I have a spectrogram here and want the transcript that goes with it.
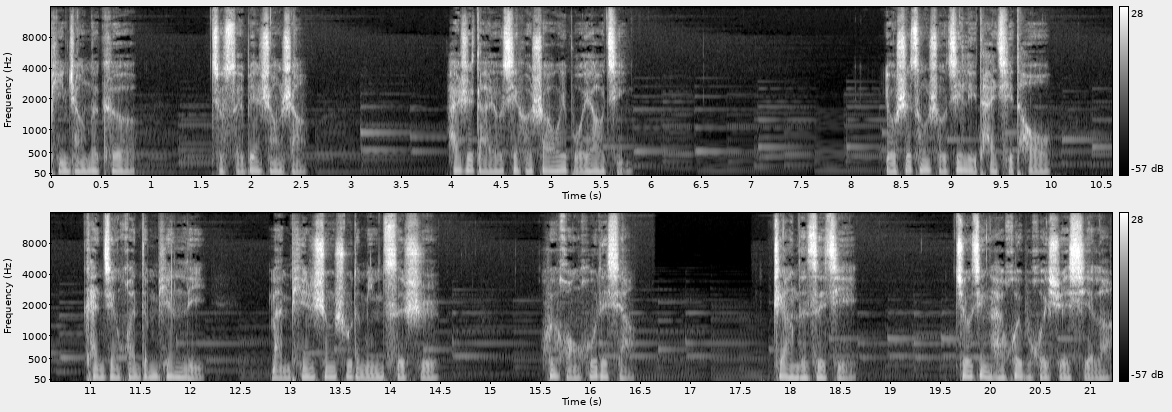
平常的课就随便上上，还是打游戏和刷微博要紧。有时从手机里抬起头，看见幻灯片里满篇生疏的名词时，会恍惚的想。这样的自己，究竟还会不会学习了？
